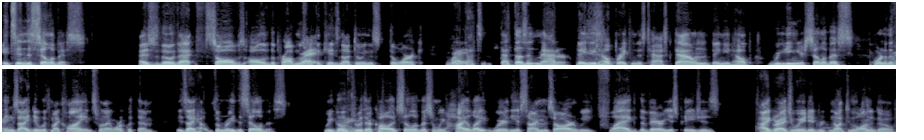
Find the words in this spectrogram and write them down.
it's in the syllabus as though that solves all of the problems with the kids not doing this the work. Right. That's that doesn't matter. They need help breaking this task down. They need help reading your syllabus. One of the Right. things I do with my clients when I work with them is I help them read the syllabus. We go Right. through their college syllabus and we highlight where the assignments are and we flag the various pages. I graduated not too long ago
